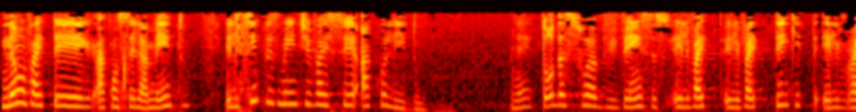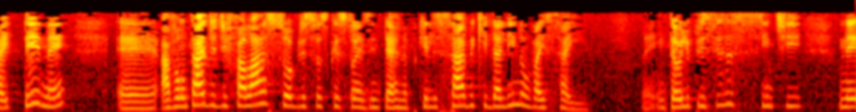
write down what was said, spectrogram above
não vai ter aconselhamento, ele simplesmente vai ser acolhido. Né? Toda a sua vivência, ele vai, ele vai ter que, ele vai ter, né, é, a vontade de falar sobre suas questões internas, porque ele sabe que dali não vai sair. Né? Então, ele precisa se sentir né,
